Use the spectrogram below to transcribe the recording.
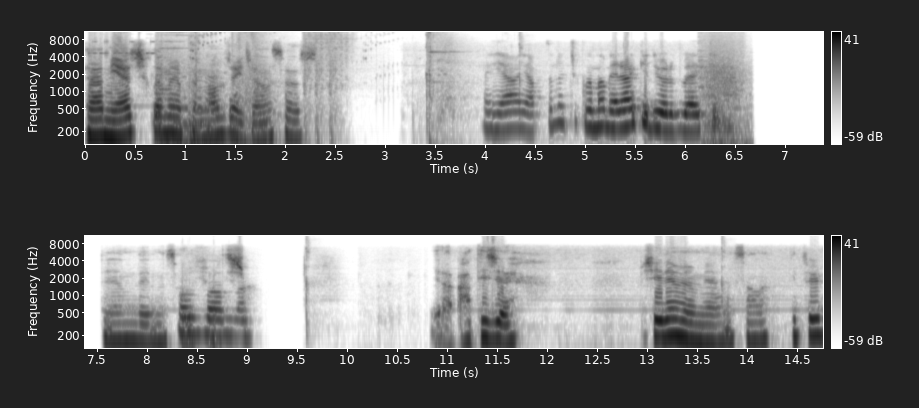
Ya niye açıklama yapıyorsun? Ne olacak canın sağ olsun. Ya yaptığın açıklama merak ediyoruz belki. Senin de eline sağlık Allah. Allah. Ya Hatice. Bir şey demiyorum yani sana. Git uyu.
